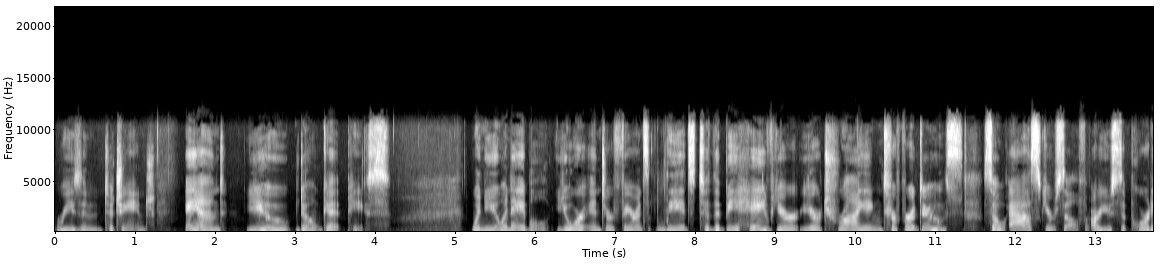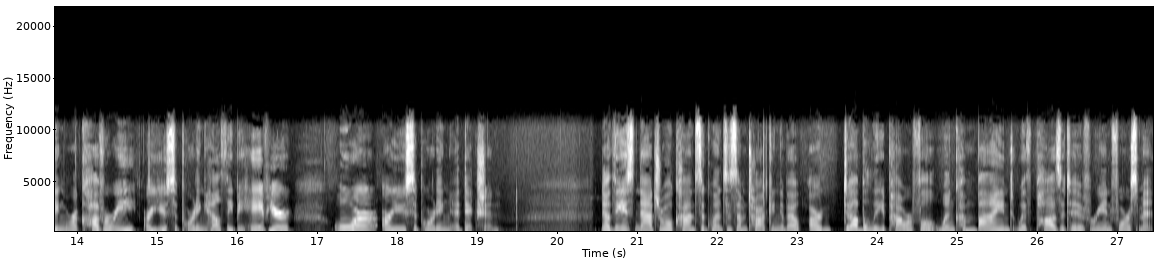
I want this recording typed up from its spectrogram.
reason to change, and you don't get peace. When you enable, your interference leads to the behavior you're trying to produce. So ask yourself are you supporting recovery? Are you supporting healthy behavior? Or are you supporting addiction? Now, these natural consequences I'm talking about are doubly powerful when combined with positive reinforcement.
